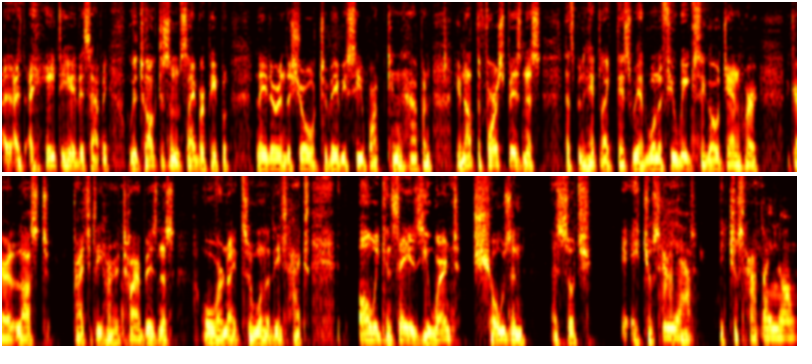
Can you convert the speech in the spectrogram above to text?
I, I, I hate to hear this happening. We'll talk to some cyber people later in the show to maybe see what can happen. You're not the first business that's been hit like this. We had one a few weeks ago, Jen, where a girl lost practically her entire business overnight through one of these hacks. All we can say is you weren't chosen as such. It, it just happened. Yeah. It just happened. I know.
